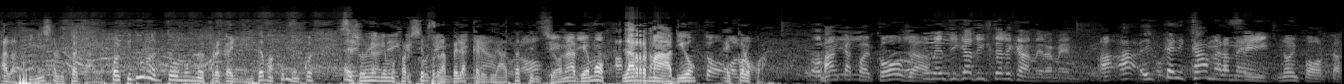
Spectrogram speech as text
alla fine saluta Gaia. Qualcuno ha detto non mi frega niente, ma comunque adesso Senta, noi andiamo a fare sempre una bella carrellata, no? attenzione, Sì. abbiamo l'armadio, eccolo no? qua. Manca qualcosa? Ho dimenticato il telecameraman. Ah, ah, il telecameraman, Sì. non importa.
